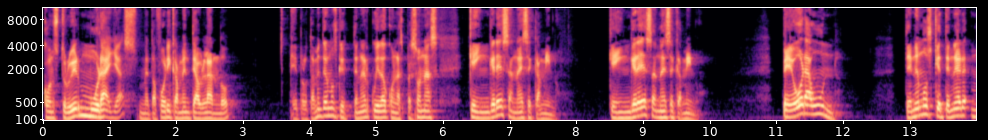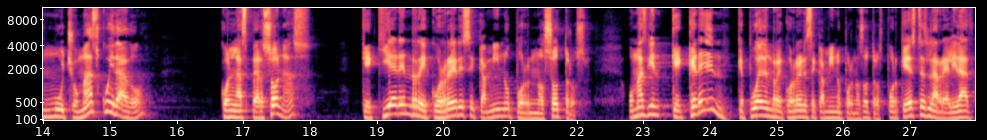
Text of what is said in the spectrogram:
construir murallas, metafóricamente hablando, eh, pero también tenemos que tener cuidado con las personas que ingresan a ese camino que ingresan a ese camino. Peor aún, tenemos que tener mucho más cuidado con las personas que quieren recorrer ese camino por nosotros. O más bien, que creen que pueden recorrer ese camino por nosotros. Porque esta es la realidad.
